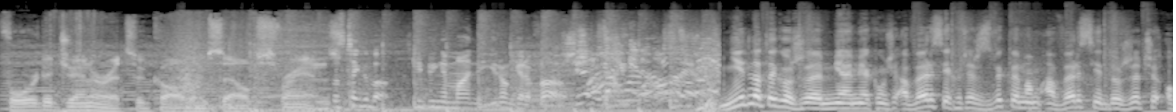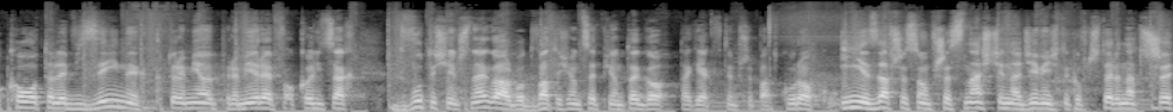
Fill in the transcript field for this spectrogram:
Four degenerates who call themselves friends Let's take a vote, keeping in mind that you don't get a vote. Nie dlatego, że miałem jakąś awersję, chociaż zwykle mam awersję do rzeczy około telewizyjnych, które miały premierę w okolicach 2000 albo 2005, tak jak w tym przypadku roku. I nie zawsze są w 16 na 9, tylko w 4 na 3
